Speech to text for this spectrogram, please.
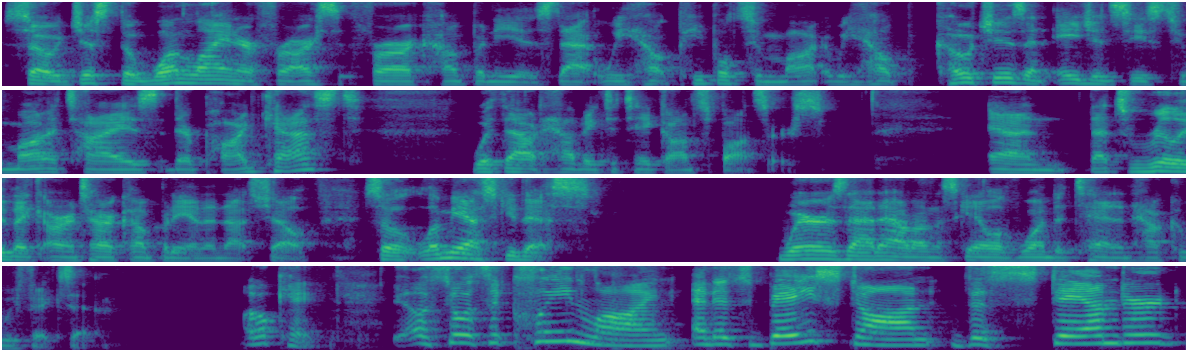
So just the one liner for our for our company is that we help people to mod, we help coaches and agencies to monetize their podcast without having to take on sponsors. And that's really like our entire company in a nutshell. So let me ask you this. Where is that out on a scale of 1 to 10 and how can we fix it? Okay. Uh, so it's a clean line and it's based on the standard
